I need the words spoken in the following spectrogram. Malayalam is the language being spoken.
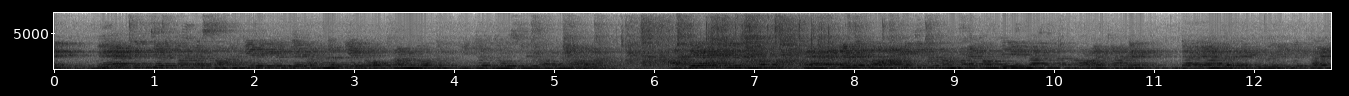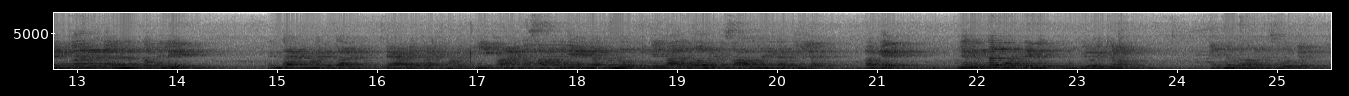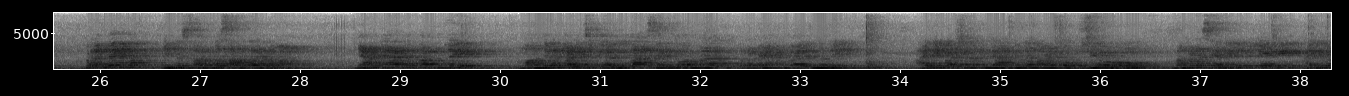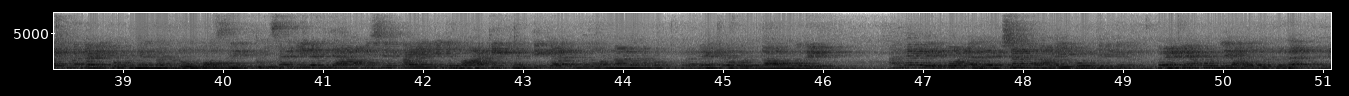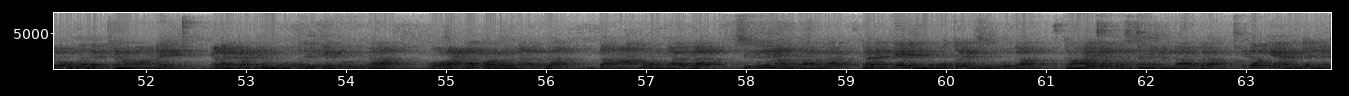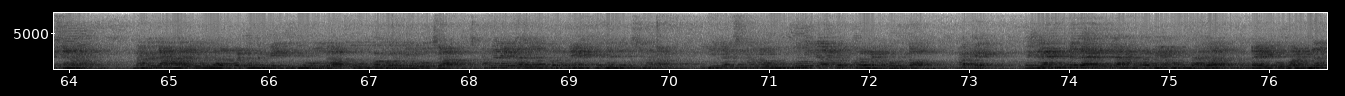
വേർതിരിച്ചെടുക്കാനുള്ള സാങ്കേതിക വിദ്യ കണ്ടെത്തിയ ഡോക്ടറാണ് ഡോക്ടർ പീറ്റർ ജോസഫ് എന്ന് പറഞ്ഞ ആൾ. അദ്ദേഹത്തിൽ നിന്നും പാറ്റന്റ് വാങ്ങിച്ചിട്ട് നമ്മുടെ കമ്പനി ഉണ്ടാക്കുന്ന പ്രോഡക്റ്റ് ആണ് ഡയാബറ്റിക് ഇത് കഴിക്കാനുള്ള എളുപ്പത്തിൽ എന്താക്കി മാറ്റിയതാണ് ടാബ്ലറ്റ് ആക്കി മാറ്റി ഈ കാണുന്ന സാധനം അതിനകത്തുള്ളൂ. ഇതില്ലാതെ വേറൊരു സാധനം അതിനകത്തില്ല. ഓക്കെ എന്തുകൊണ്ട് ഇത് ഉപയോഗിക്കണം എന്നുള്ളതാണ് ചോദ്യം. പ്രമേഹം ഇന്ന് സർവസാധാരണമാണ്. ഞാൻ നേരത്തെ പറഞ്ഞത് മധുരം കഴിച്ചിട്ട് എല്ലാ ശരിക്കും പറഞ്ഞാൽ പ്രമേഹം വരുന്നത് അരി ഭക്ഷണത്തിന്റെ അമിതമായിട്ടുള്ള ഉപയോഗവും നമ്മുടെ ശരീരത്തിലേക്ക് അരി ഭക്ഷണം കഴിക്കുമ്പോൾ വരുന്ന ഗ്ലൂക്കോസ് ശരീരത്തിന്റെ ആവശ്യം കഴിഞ്ഞിട്ട് ബാക്കി കെട്ടിക്കിടക്കുന്നത് കൊണ്ടാണ് നമുക്ക് പ്രമേഹ രോഗം ഉണ്ടാവുന്നത്. അങ്ങനെ വരുമ്പോഴുള്ള ലക്ഷണങ്ങളാണ് ഈ കൊടുത്തിരിക്കുന്നത്. പ്രമേഹമുള്ള ആളുകൾക്കുള്ള രോഗലക്ഷണമാണ് ഇടക്കിടക്ക് മൂത്രയിക്കാൻ തോന്നുക ഉറക്കക്കുറവുണ്ടാകുക ദാഹം ഉണ്ടാകുക ക്ഷീണം ഉണ്ടാകുക കിടക്കയിൽ മൂത്രയിച്ചു പോവുക കാഴ്ച പ്രശ്നങ്ങൾ ഉണ്ടാവുക ഇതൊക്കെ അതിന്റെ ലക്ഷണമാണ് നല്ല ആരോഗ്യമുള്ള പെട്ടെന്ന് മെലിഞ്ഞു പോവുക തൂക്കം കുറഞ്ഞു പോവുക അങ്ങനെയുള്ളതെല്ലാം പ്രമേഹത്തിന്റെ ലക്ഷണങ്ങളാണ്. ഈ ലക്ഷണങ്ങൾ ഒന്നുമില്ലാത്ത പ്രമേഹം ഉണ്ടാവും ഓക്കെ. രണ്ട് തരത്തിലാണ് പ്രമേഹം ഉണ്ടാകുക type one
